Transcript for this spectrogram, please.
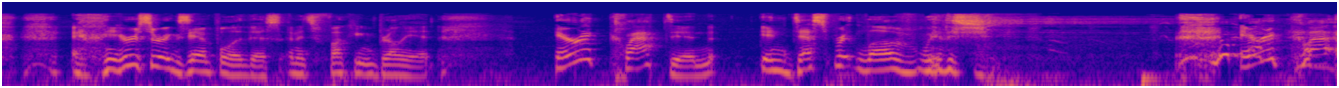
Here's her example of this, and it's fucking brilliant. Eric Clapton in desperate love with. Eric Cla-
